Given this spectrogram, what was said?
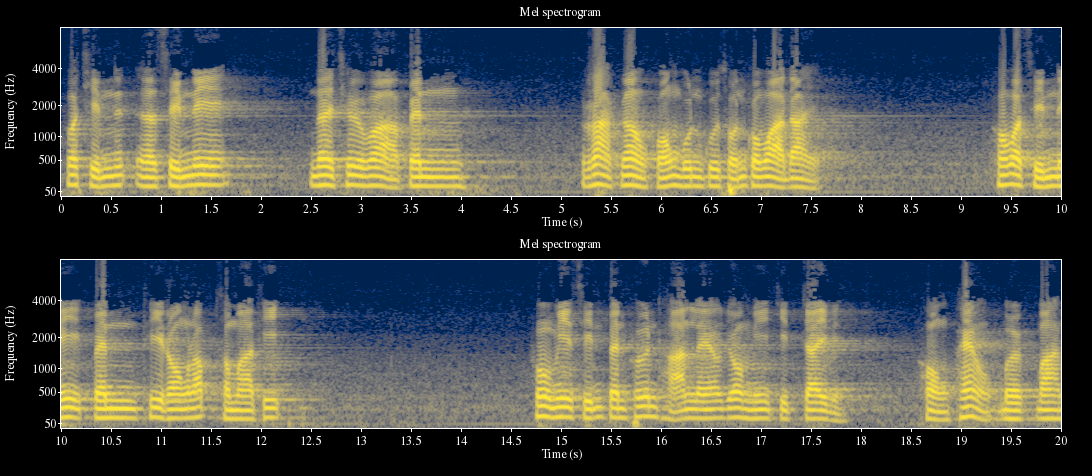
เพราะศีลศีลนี้ได้ชื่อว่าเป็นรากเหง้าของบุญกุศลก็ว่าได้ เพราะว่าศีลนี้เป็นที่รองรับสมาธิ ผู้มีศีลเป็นพื้นฐานแล้วย่อมมีจิตใจผ่องแผ้วเบิกบาน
